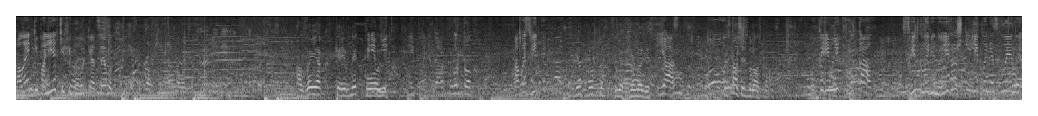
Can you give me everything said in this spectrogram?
Маленькі, полегчі фігурки, а це от а ви як керівник по керівник ліплення, да. гурток. А ви звідки? я просто як журналіст. Ясно. То Представтесь, будь ласка. ну, керівник гуртка світ глиняної іграшки, ліплення з глини,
